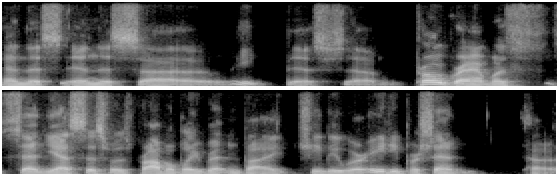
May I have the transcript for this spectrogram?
and this, in this, uh, this, um, program was, said, yes, this was probably written by Chibi. We're eighty percent, uh,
